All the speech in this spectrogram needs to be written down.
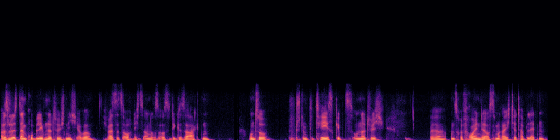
Aber es löst dein Problem natürlich nicht, aber ich weiß jetzt auch nichts anderes außer die Gesagten. Und so bestimmte Tees gibt es und natürlich äh, unsere Freunde aus dem Reich der Tabletten.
